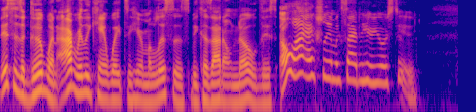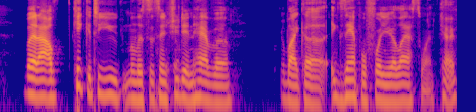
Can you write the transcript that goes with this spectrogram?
this is a good one. I really can't wait to hear Melissa's because I don't know this. Oh, I actually am excited to hear yours too. But I'll kick it to you, Melissa, since you didn't have a like a example for your last one. Okay.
